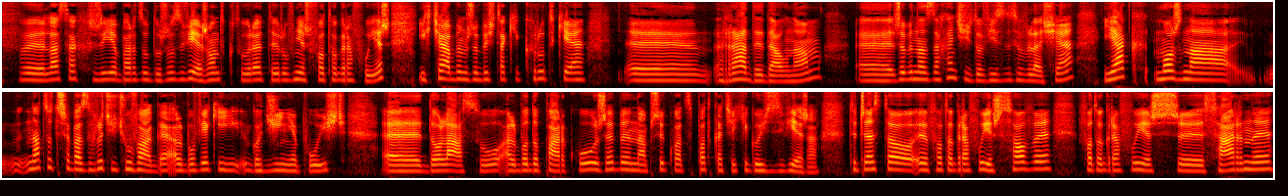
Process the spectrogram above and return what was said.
w lasach żyje bardzo dużo zwierząt, które ty również fotografujesz i chciałabym, żebyś takie krótkie y, rady dał nam, żeby nas zachęcić do wizyty w lesie, jak można, na co trzeba zwrócić uwagę, albo w jakiej godzinie pójść do lasu albo do parku, żeby na przykład spotkać jakiegoś zwierza. Ty często fotografujesz sowy, fotografujesz sarny.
